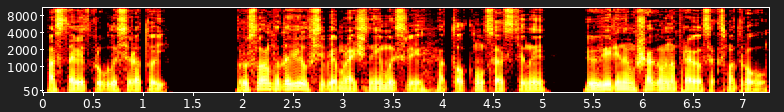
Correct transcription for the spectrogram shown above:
оставит круглой сиротой. Руслан подавил в себе мрачные мысли, оттолкнулся от стены и уверенным шагом направился к Смотрову.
